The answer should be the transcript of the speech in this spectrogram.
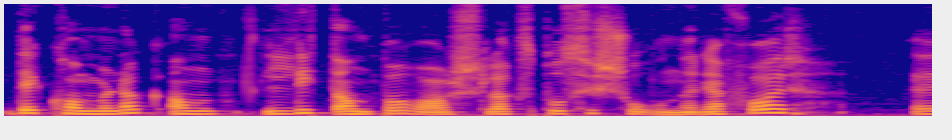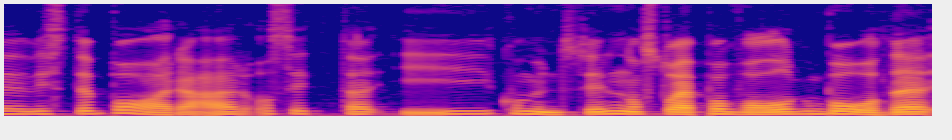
Det kommer nok an, litt an på hva slags posisjoner jeg får. eh, hvis det bare er å sitte i kommunestyret Nå står jeg på valg både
